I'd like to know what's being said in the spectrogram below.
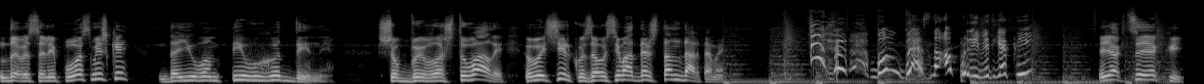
Де веселі посмішки? Даю вам півгодини, щоб ви влаштували вечірку за усіма держстандартами. Бомбезно, а привід який? Як це який?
